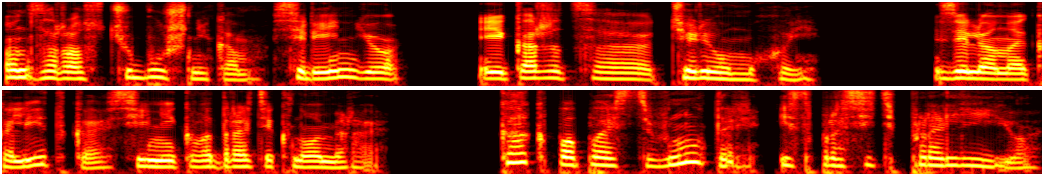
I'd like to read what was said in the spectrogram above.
Он зарос чубушником, сиренью и, кажется, черемухой. Зеленая калитка, синий квадратик номера. Как попасть внутрь и спросить про Лию?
